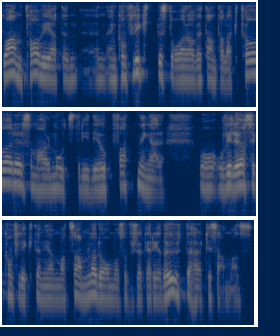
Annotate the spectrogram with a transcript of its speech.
då antar vi att en, en, en, konflikt består av ett antal aktörer som har motstridiga uppfattningar. Och, och vi löser konflikten genom att samla dem och så försöka reda ut det här tillsammans.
